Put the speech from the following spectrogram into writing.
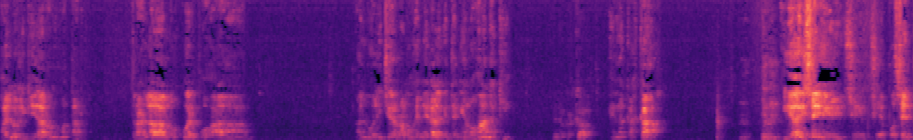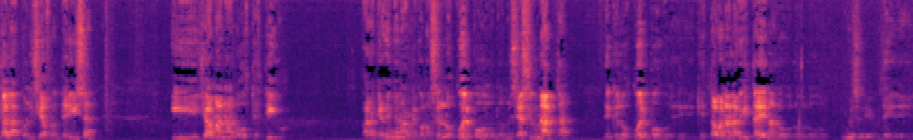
ahí los liquidaron, los mataron. Trasladan los cuerpos a, al boliche de Ramos General que tenían los ANA aquí, En la cascada. en la cascada. Y ahí se, se, se aposenta la policía fronteriza y llaman a los testigos para que vengan a reconocer los cuerpos, donde se hace un acta de que los cuerpos eh, que estaban a la vista eran los, los- los Wilson Diego. de, de-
